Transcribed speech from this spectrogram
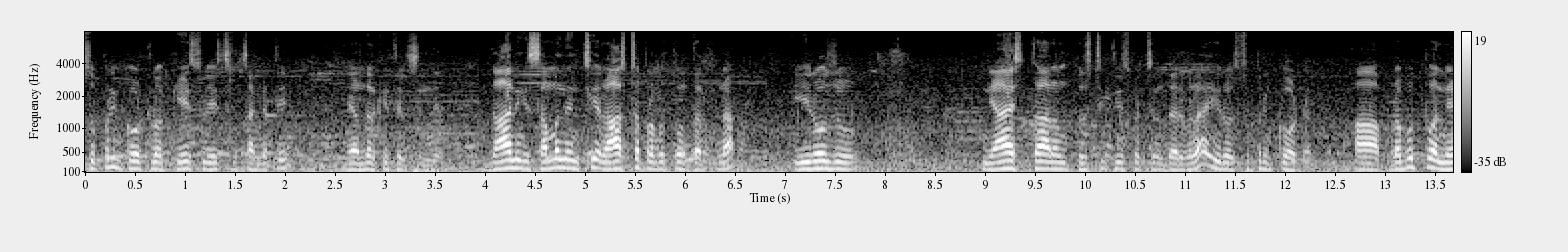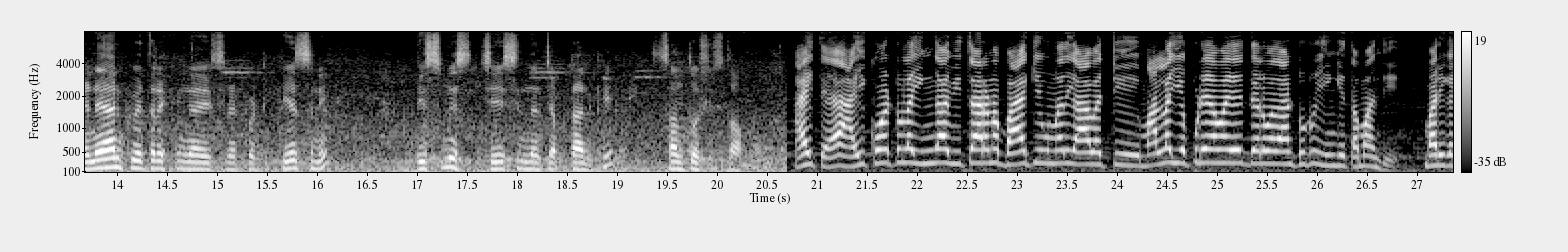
సుప్రీంకోర్టులో కేసు వేసిన సంగతి మీ అందరికీ తెలిసిందే. దానికి సంబంధించి రాష్ట్ర ప్రభుత్వం తరఫున ఈరోజు న్యాయస్థానం దృష్టికి తీసుకొచ్చిన తరఫున ఈరోజు సుప్రీంకోర్టు ఆ ప్రభుత్వ నిర్ణయానికి వ్యతిరేకంగా వేసినటువంటి కేసుని డిస్మిస్ చేసిందని చెప్పడానికి సంతోషిస్తాం. అయితే హైకోర్టులో ఇంకా విచారణ బాకీ ఉన్నది కాబట్టి మళ్ళీ ఎప్పుడు ఏమయ్యేది తెలియదు అంటుర్రు ఇంగితమంది మరి ఇక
